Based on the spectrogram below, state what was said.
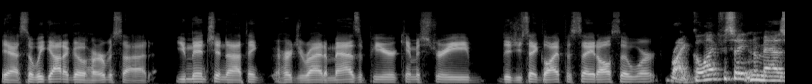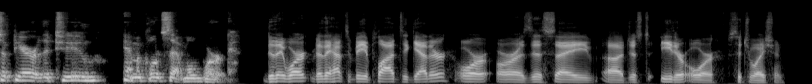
Yeah, so we got to go herbicide. You mentioned, I think I heard you right, imazapyr chemistry did you say glyphosate also worked? Right. Glyphosate and imazapyr are the two chemicals that will work. Do they work? Do they have to be applied together, or or is this a uh, just either or situation?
